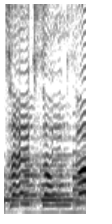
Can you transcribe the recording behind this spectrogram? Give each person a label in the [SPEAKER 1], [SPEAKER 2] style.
[SPEAKER 1] takes over.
